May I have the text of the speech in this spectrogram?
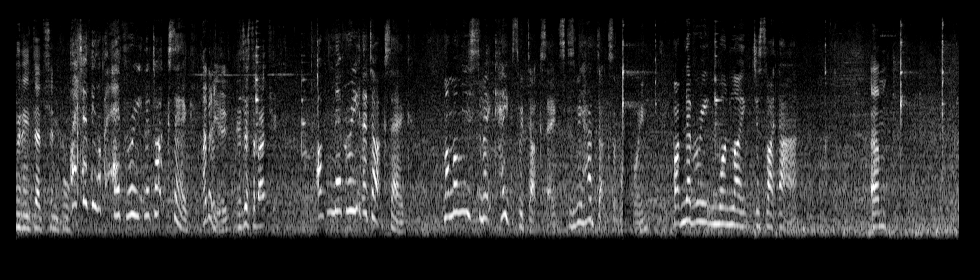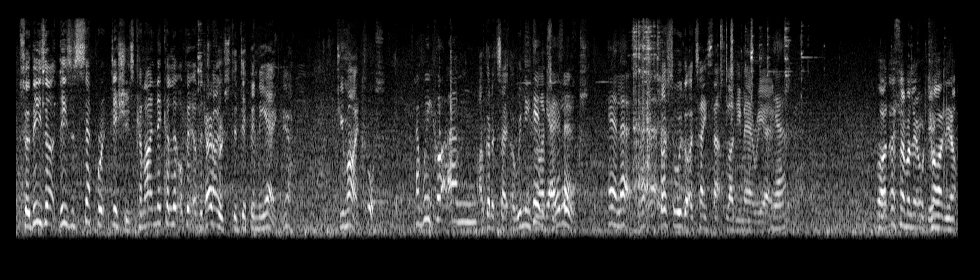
really dead simple. I don't think I've ever eaten a duck's egg. Haven't you? Is this about you. I've never eaten a duck's egg. My mum used to make cakes with duck's eggs because we had ducks at one point, but I've never eaten one like just like that. Um, So these are these are separate dishes. Can I nick a little bit of the Go toast to dip in the egg? Yeah. Do you mind? Of course. Have we got um? I've got to take. Oh, we need Here to we have go. some Look. forks. Here, look. look, look, look. First of all, we've got to taste that Bloody Mary egg. Yeah. Right, let's have a little tidy up.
